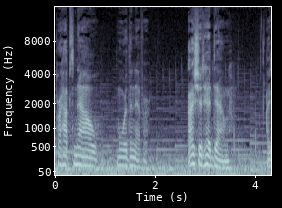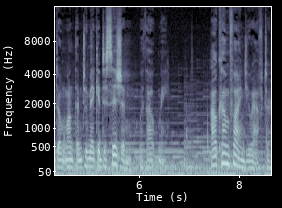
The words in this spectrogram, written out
Perhaps now more than ever. I should head down. I don't want them to make a decision without me. I'll come find you after.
